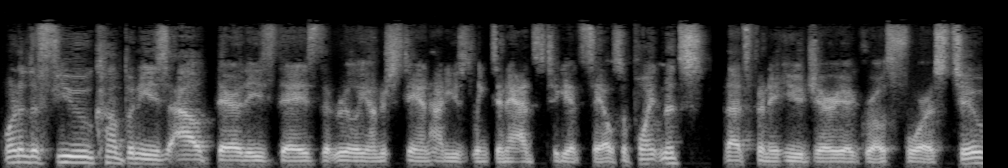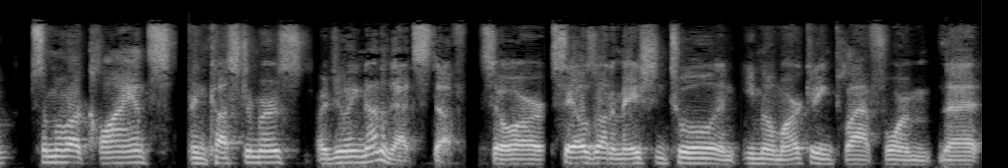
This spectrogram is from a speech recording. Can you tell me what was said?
One of the few companies out there these days that really understand how to use LinkedIn ads to get sales appointments. That's been a huge area of growth for us too. Some of our clients and customers are doing none of that stuff. So our sales automation tool and email marketing platform that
